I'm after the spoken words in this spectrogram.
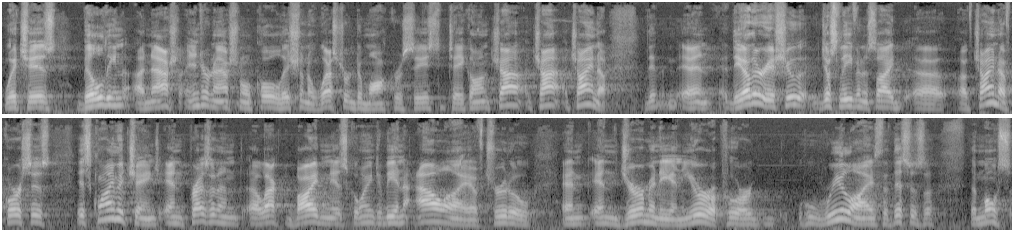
which is building a national, international coalition of Western democracies to take on China. And the other issue, just leaving aside uh, of China, of course, is, is climate change. And President-elect Biden is going to be an ally of Trudeau and, and Germany and Europe, who are who realize that this is a, the most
